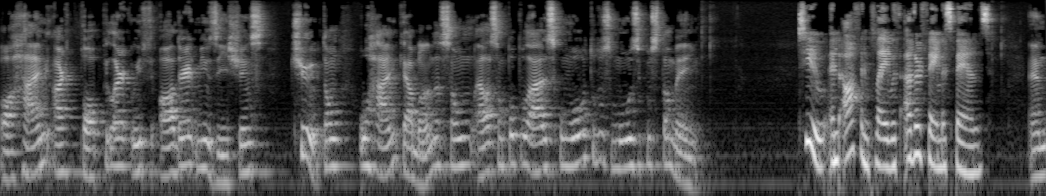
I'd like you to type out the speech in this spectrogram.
Ó, Haim are popular with other musicians too. Então, o Haim, que é a banda, são, elas são populares com outros músicos também. Too, and often play with other famous bands. And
